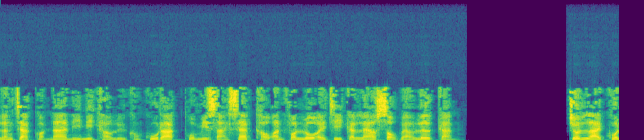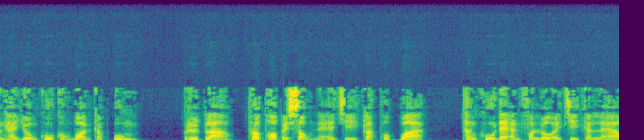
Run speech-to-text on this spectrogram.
หลังจากก่อนหน้านี้มีข่าวลือของคู่รักผัวมีสายแซบเขาอันฟอลโล่ไอจีกันแล้วสอบแววเลิกกัน จนหลายคนแห่โยงคู่ของบอลกับอุ้ม หรือเปล่า เพราะพอไปส่องในไอจีกลับพบว่า ทั้งคู่ได้อันฟอลโล่ไอจีกันแล้ว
